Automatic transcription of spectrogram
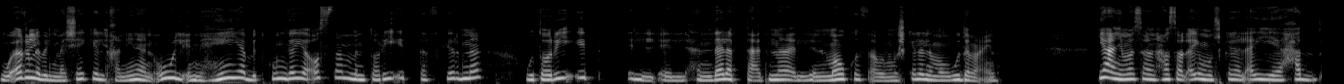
وأغلب المشاكل خلينا نقول إن هي بتكون جاية أصلا من طريقة تفكيرنا وطريقة ال- الهندلة بتاعتنا للموقف أو المشكلة اللي موجودة معانا. يعني مثلا حصل أي مشكلة لأي حد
